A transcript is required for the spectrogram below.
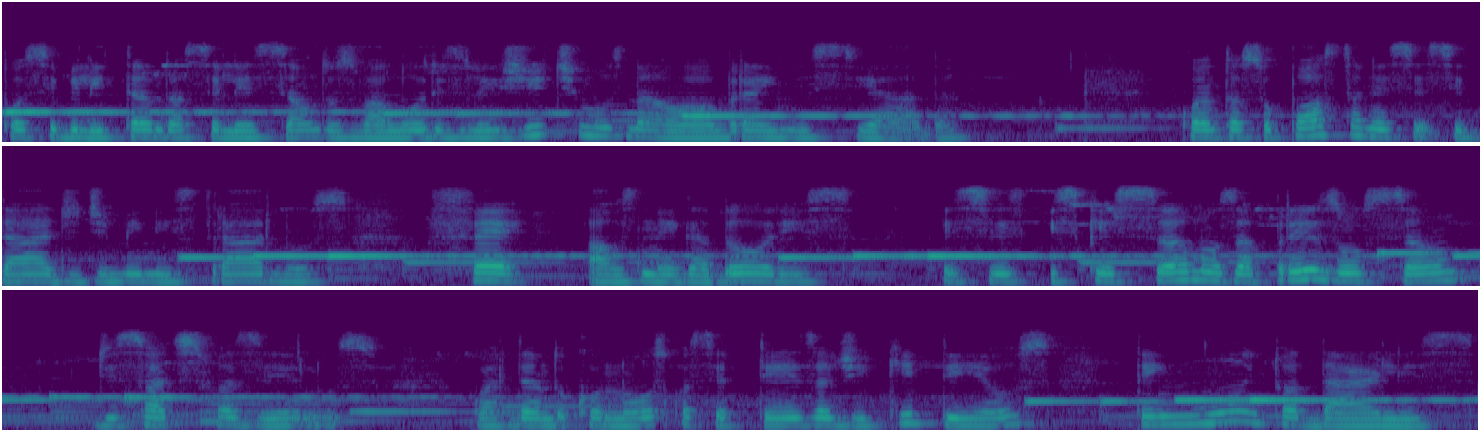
possibilitando a seleção dos valores legítimos na obra iniciada. Quanto à suposta necessidade de ministrarmos fé aos negadores, esqueçamos a presunção de satisfazê-los, guardando conosco a certeza de que Deus tem muito a dar-lhes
